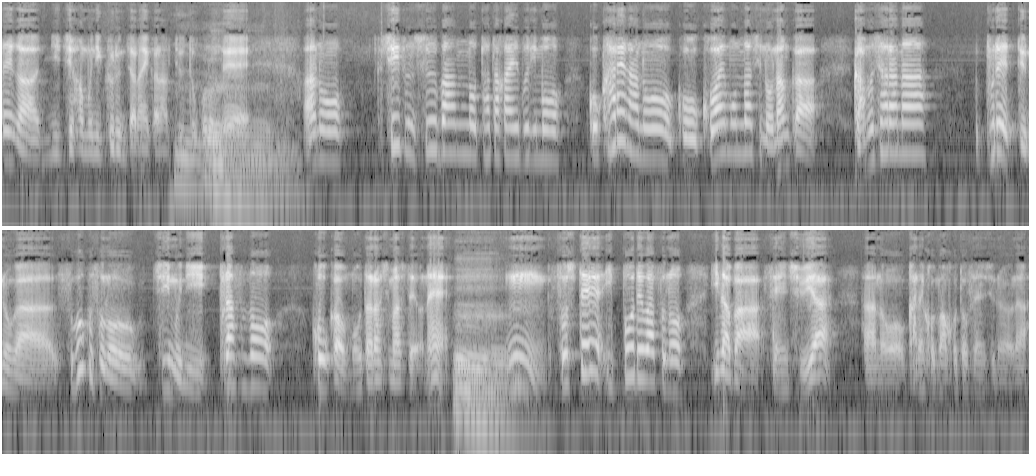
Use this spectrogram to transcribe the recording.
れが日ハムに来るんじゃないかなというところで、うん、あのシーズン終盤の戦いぶりもこう彼らのこう怖いものなしのなんかがむしゃらなプレーっていうのがすごくそのチームにプラスの効果をもたらしましたよね。うん、うん、そして一方ではその稲葉選手やあの金子誠選手のような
